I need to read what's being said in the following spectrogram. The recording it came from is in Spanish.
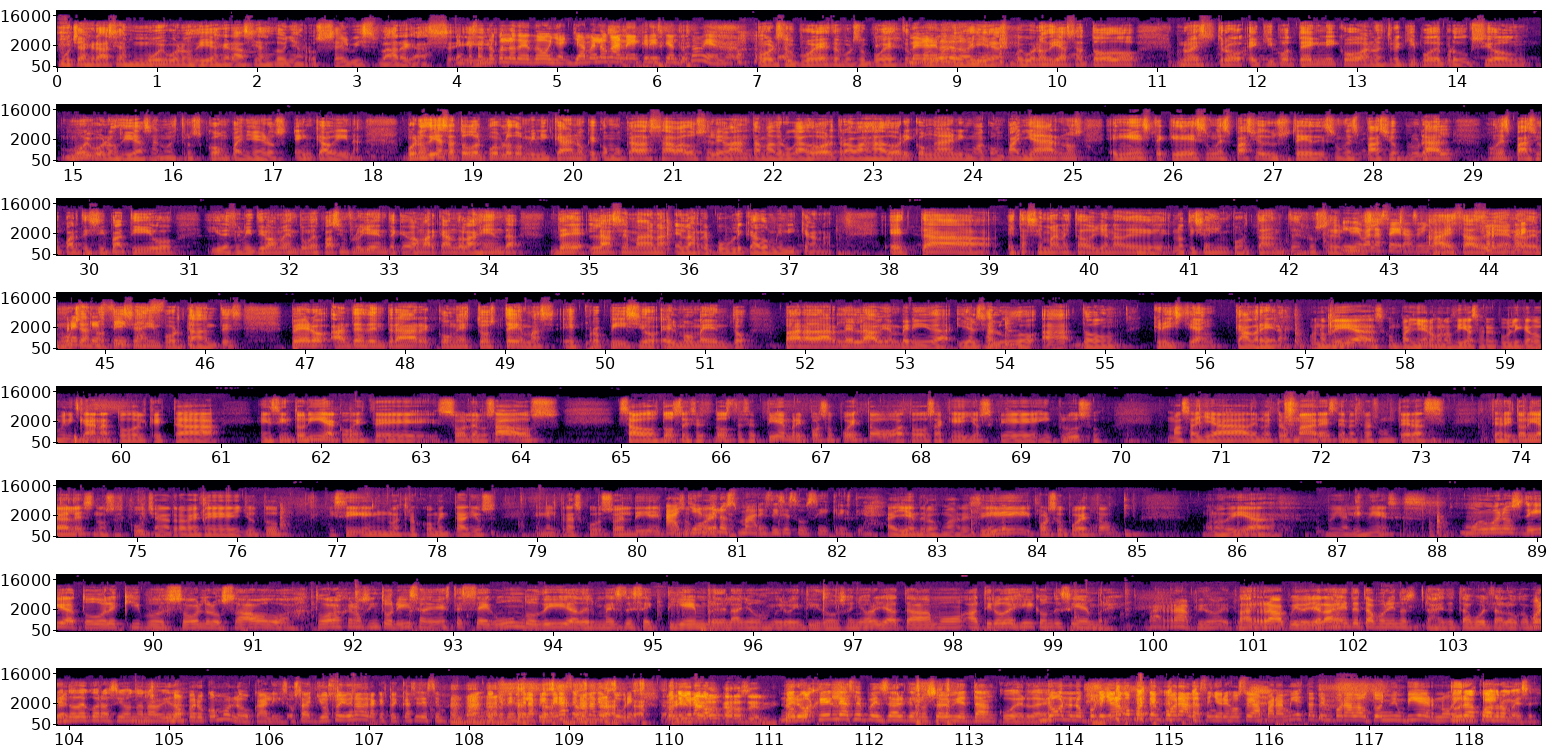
Muchas gracias, muy buenos días, gracias doña Roselvis Vargas. Empezando eh, con lo de doña, ya me lo gané, Cristian, ¿tú estás viendo? Por supuesto, por supuesto. muy buenos días, muy buenos días a todo nuestro equipo técnico, a nuestro equipo de producción, muy buenos días a nuestros compañeros en cabina. Buenos días a todo el pueblo dominicano que como cada sábado se levanta madrugador, trabajador y con ánimo a acompañarnos en este que es un espacio de ustedes, un espacio plural un espacio participativo y definitivamente un espacio influyente que va marcando la agenda de la semana en la República Dominicana. Esta, esta semana ha estado llena de noticias importantes, Rosel. Y de balaceras, señor. Ha estado llena de muchas noticias importantes. Pero antes de entrar con estos temas, es propicio el momento para darle la bienvenida y el saludo a don Cristian Cabrera. Buenos días, compañeros. Buenos días a República Dominicana, todo el que está en sintonía con este sol de los sábados, sábados 2 de, septiembre, y por supuesto a todos aquellos que incluso más allá de nuestros mares, de nuestras fronteras territoriales, nos escuchan a través de YouTube y siguen nuestros comentarios en el transcurso del día. Y por Allende los mares, dice Susi, Cristian. Allende los mares. Y por supuesto, Buenos días, doña Liz Mieses. Muy buenos días a todo el equipo de Sol de los sábados, a todas las que nos sintonizan en este segundo día del mes de septiembre del año 2022. Señores, ya estamos a tiro de G con diciembre. Va rápido esto. Va rápido, ya la gente está poniendo, la gente está vuelta loca, poniendo decoración de Navidad. No, pero ¿cómo loca, Liz? O sea, yo soy una de las que estoy casi desempolvando, que desde la primera semana de octubre. Porque yo loca, pero ¿qué le hace pensar que Roselvi es tan cuerda? Eh? No, no, no, porque yo lo hago por temporada, señores. O sea, para mí esta temporada otoño-invierno. Dura cuatro meses.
